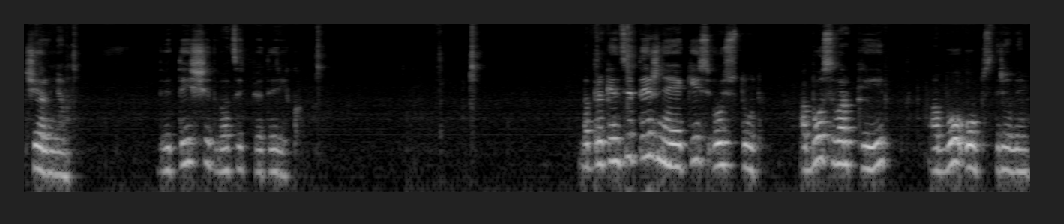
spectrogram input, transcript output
червня 2025 рік. Наприкінці тижня якісь ось тут або сварки, або обстріли.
